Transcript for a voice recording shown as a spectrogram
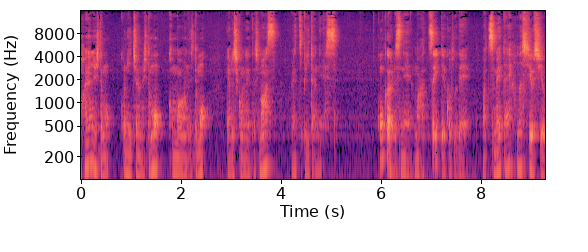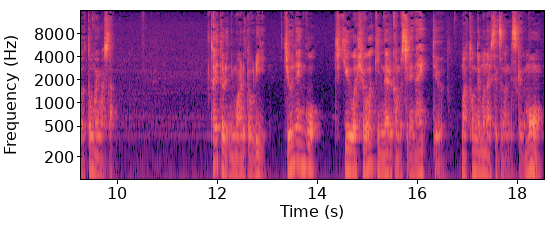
おはようの人も、こんにちはの人も、こんばんはの人も、よろしくお願いいたします。レッツピータンです。今回はですね、まあ暑いということで、まあ、冷たい話をしようと思いました。タイトルにもある通り、10年後、地球は氷河期になるかもしれないっていう、まあとんでもない説なんですけども、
